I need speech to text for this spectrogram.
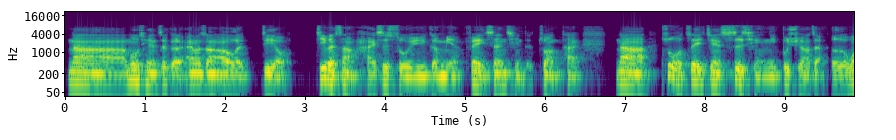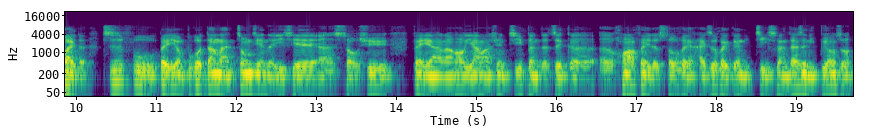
那目前这个 Amazon Outlet Deal 基本上还是属于一个免费申请的状态。那做这件事情，你不需要再额外的支付费用。不过当然中间的一些呃手续费啊，然后亚马逊基本的这个呃花费的收费还是会跟你计算，但是你不用说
